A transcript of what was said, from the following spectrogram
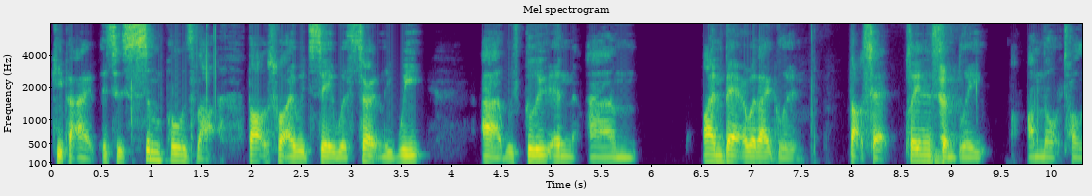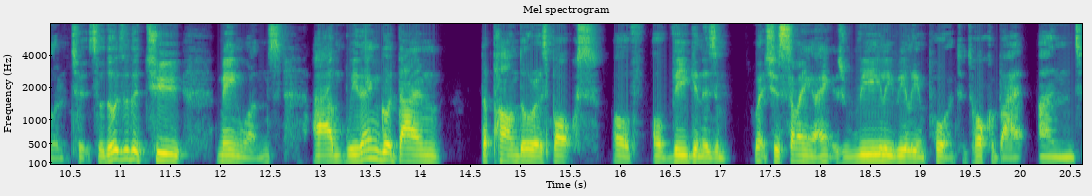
keep it out. It's as simple as that. That's what I would say with certainly wheat, uh, with gluten. Um, I'm better without gluten. That's it. Plain and simply, I'm not tolerant to it. So those are the two main ones. Um, we then go down the Pandora's box of, of veganism, which is something I think is really, really important to talk about. And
